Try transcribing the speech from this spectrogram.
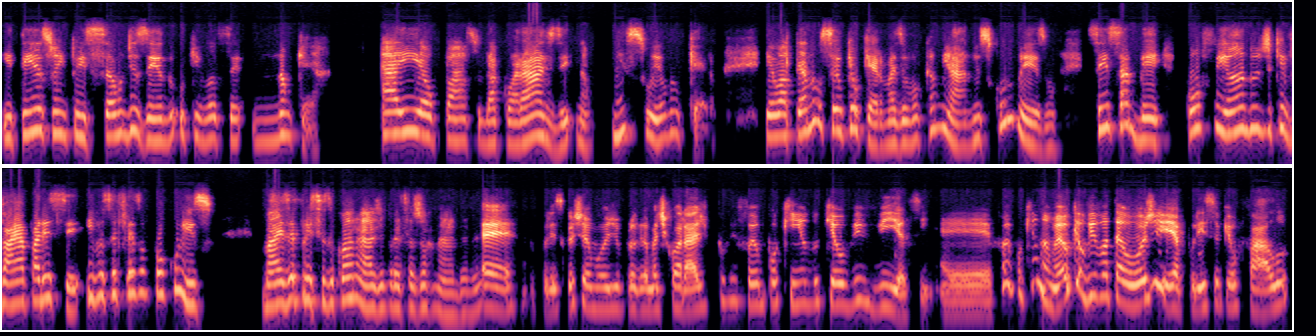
e tem a sua intuição dizendo o que você não quer. Aí é o passo da coragem, dizer, não, isso eu não quero. Eu até não sei o que eu quero, mas eu vou caminhar no escuro mesmo, sem saber, confiando de que vai aparecer. E você fez um pouco isso. Mas é preciso coragem para essa jornada, né? É, por isso que eu chamo hoje o programa de coragem, porque foi um pouquinho do que eu vivi, assim. É, foi um pouquinho, não, é o que eu vivo até hoje, e é por isso que eu falo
